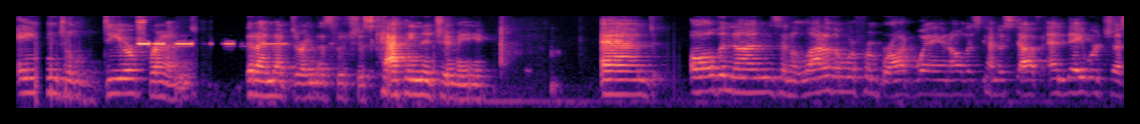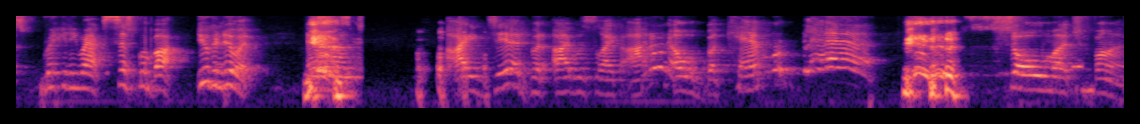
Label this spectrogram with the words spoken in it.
angel dear friend that I met during this, which is Kathy Najimy And all the nuns, and a lot of them were from Broadway and all this kind of stuff. And they were just rickety rack, sis boom bop, you can do it. And I did, but I was like, I don't know, but camera, blah. so much fun.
